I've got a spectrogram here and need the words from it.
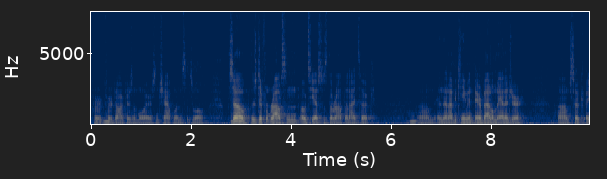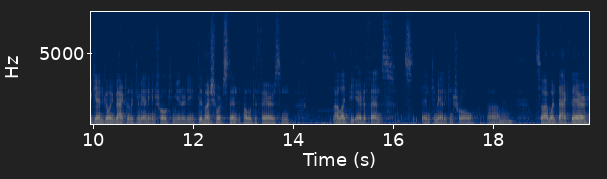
for, for doctors and lawyers and chaplains as well. So there's different routes, and OTS was the route that I took. Um, and then I became an air battle manager. Um, so again, going back to the command and control community, did my short stint in public affairs, and I like the air defense and command and control. Um, So I went back there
